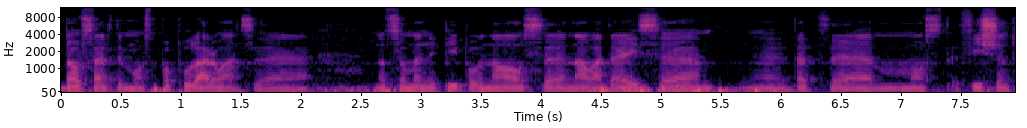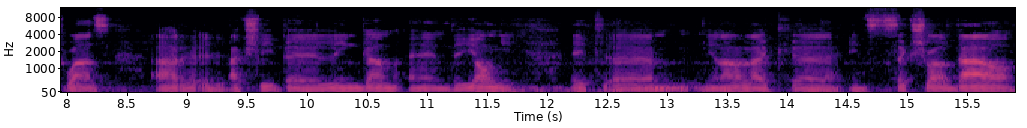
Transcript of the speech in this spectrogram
those are the most popular ones. Uh, not so many people knows uh, nowadays um, uh, that uh, most efficient ones are uh, actually the lingam and the yoni it um, you know like uh, in sexual Dao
